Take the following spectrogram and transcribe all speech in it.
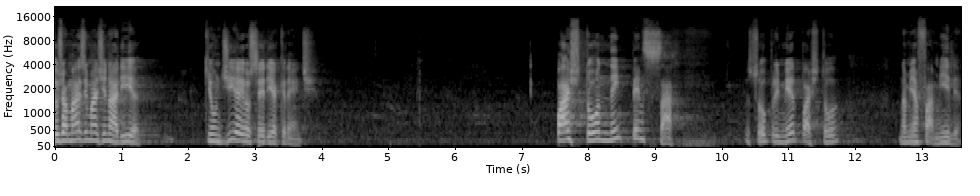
eu jamais imaginaria que um dia eu seria crente. Pastor, nem pensar. Eu sou o primeiro pastor na minha família.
